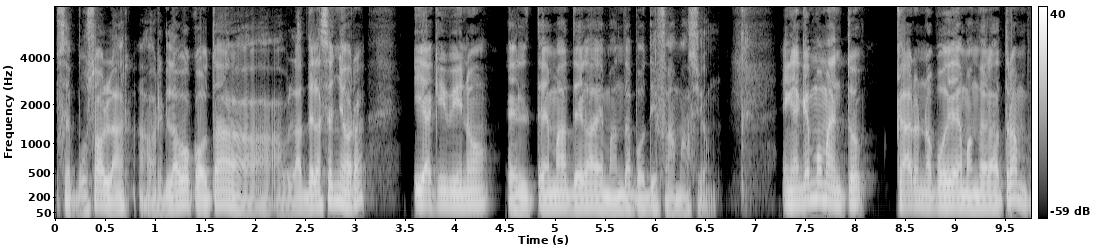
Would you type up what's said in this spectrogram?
se puso a hablar, a abrir la bocota, a hablar de la señora y aquí vino el tema de la demanda por difamación. En aquel momento, Caro no podía demandar a Trump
